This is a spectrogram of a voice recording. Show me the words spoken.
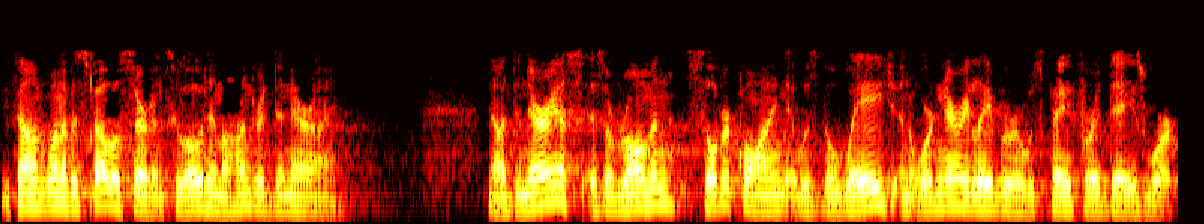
he found one of his fellow servants who owed him a hundred denarii. Now, a denarius is a Roman silver coin. It was the wage an ordinary laborer was paid for a day's work.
